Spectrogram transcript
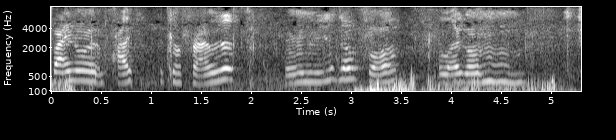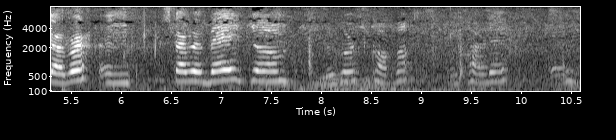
final and pie with your friends. And we just like um strawberry and strawberry base um we're cover and cut it and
